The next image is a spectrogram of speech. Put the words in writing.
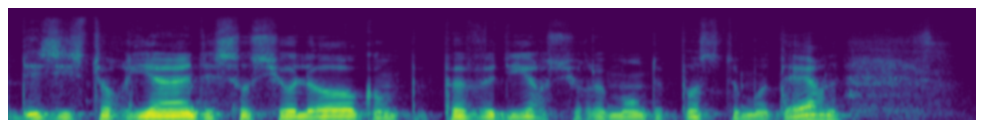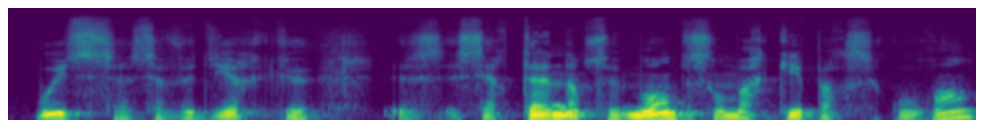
des historiens, des sociologues peuvent dire sur le monde postmoderne, oui, ça, veut dire que euh, certains dans ce monde sont marqués par ce courant,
